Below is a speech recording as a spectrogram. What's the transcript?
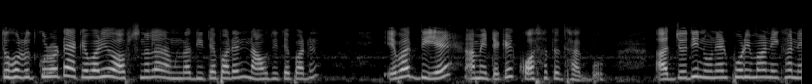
তো হলুদ গুঁড়োটা একেবারেই অপশনাল আপনারা দিতে পারেন, নাও দিতে পারেন। এবার দিয়ে আমি এটাকে কষাতে থাকব। আর যদি নুনের পরিমাণ এখানে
